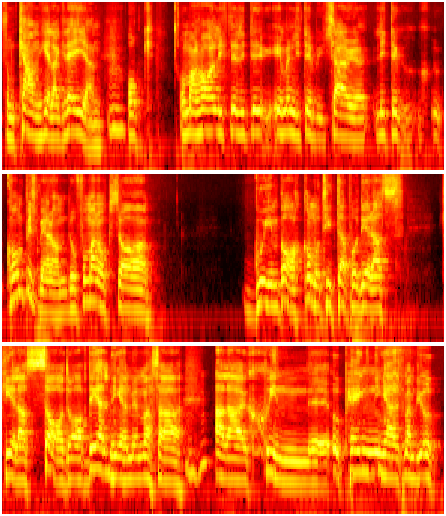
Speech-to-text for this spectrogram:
Som kan hela grejen. Och om man har lite, lite, lite, så här, lite kompis med dem, då får man också gå in bakom och titta på deras hela sadoavdelningen med massa, alla skinnupphängningar så man blir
